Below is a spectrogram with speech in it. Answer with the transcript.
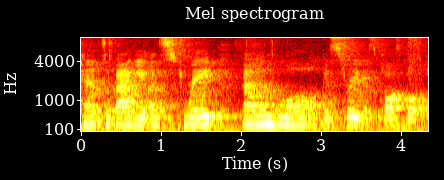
pants are baggy, as straight and long, as straight as possible.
